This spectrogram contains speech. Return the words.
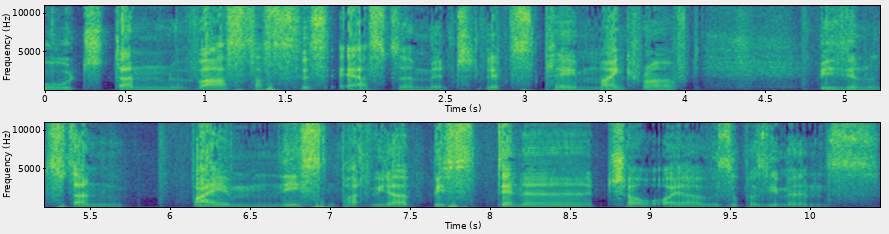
Gut, dann war's das fürs erste mit Let's Play Minecraft. Wir sehen uns dann beim nächsten Part wieder. Bis denne. Ciao, euer Super Siemens.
